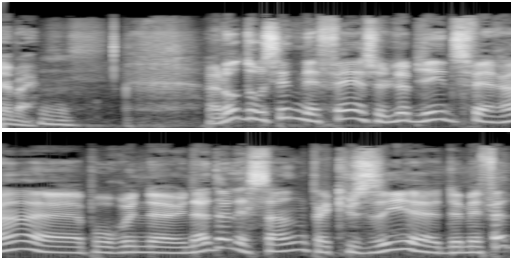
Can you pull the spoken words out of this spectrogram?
Eh ben. Mhm. Un autre dossier de méfaits, celui-là bien différent, euh, pour une, adolescente accusée euh, de méfaits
